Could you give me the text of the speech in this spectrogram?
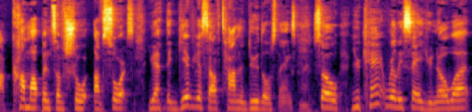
a comeuppance of, short, of sorts you have to give yourself time to do those things so you can't really say you know what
